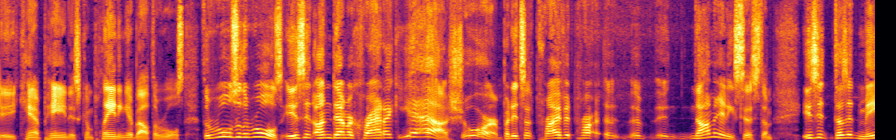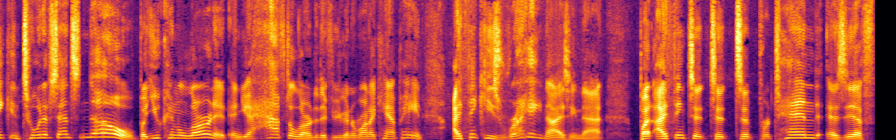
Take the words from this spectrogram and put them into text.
a campaign is complaining about the rules. The rules are the rules. Is it undemocratic? Yeah, sure, but it's a private pro, uh, uh, nominating system. Is it? Does it make intuitive sense? No, but you can learn it, and you have to learn it if you're going to run a campaign. I think he's recognizing that, but I think to to to pretend as if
